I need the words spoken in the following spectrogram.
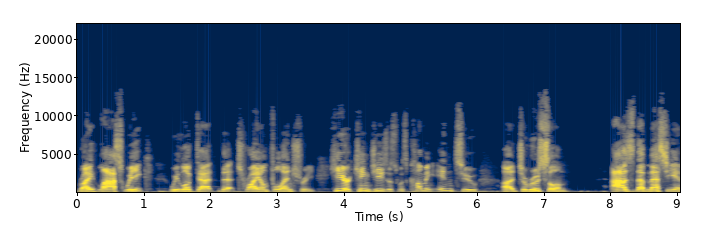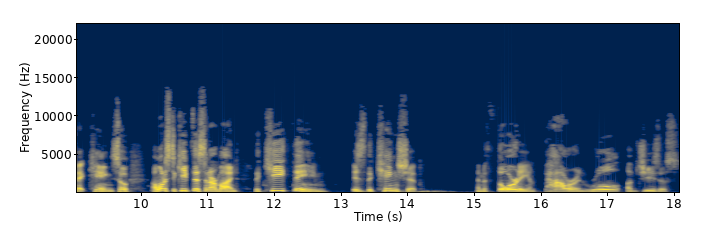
Right? Last week, we looked at the triumphal entry. Here, King Jesus was coming into uh, Jerusalem as the messianic king. So I want us to keep this in our mind. The key theme is the kingship and authority and power and rule of Jesus.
